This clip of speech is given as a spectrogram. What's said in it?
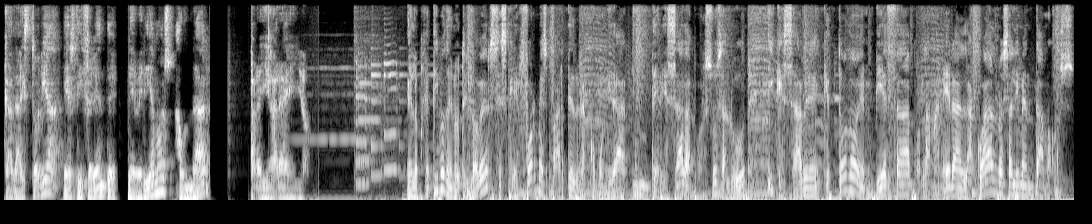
Cada historia es diferente. Deberíamos ahondar para llegar a ello. El objetivo de NutriLovers es que formes parte de una comunidad interesada por su salud y que sabe que todo empieza por la manera en la cual nos alimentamos.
